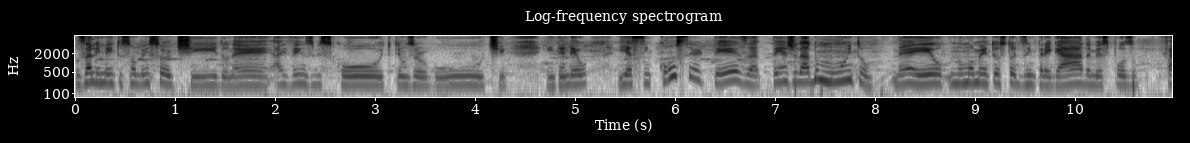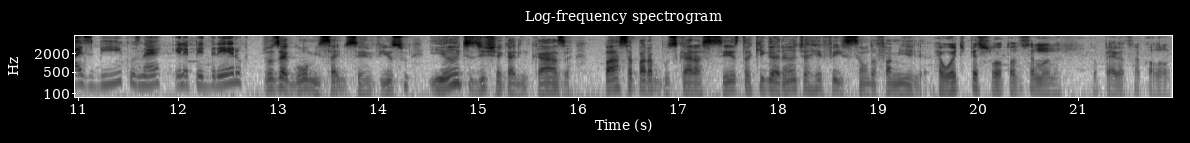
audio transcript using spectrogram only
os alimentos são bem sortidos, né? Aí vem os biscoitos, tem os iogurte, entendeu? E assim, com certeza tem ajudado muito, né? Eu, no momento eu estou desempregada, meu esposo faz bicos, né? Ele é pedreiro. José Gomes sai do serviço e antes de chegar em casa, passa para buscar a cesta que garante a refeição da família. É oito pessoas toda semana que eu pego essa colônia.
